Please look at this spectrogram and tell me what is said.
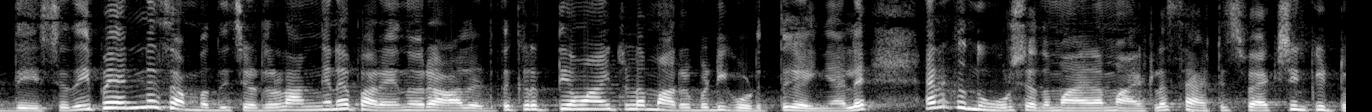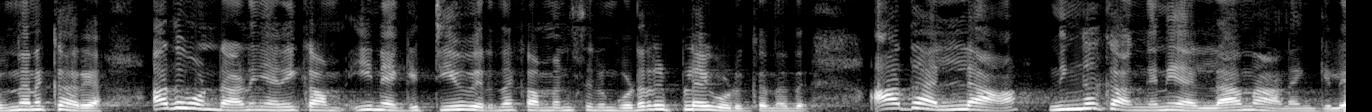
ഉദ്ദേശിച്ചത്. ഇപ്പം എന്നെ സംബന്ധിച്ചിടത്തോളം അങ്ങനെ പറയുന്ന ഒരാളെടുത്ത് കൃത്യമായിട്ടുള്ള മറുപടി കൊടുത്തു കഴിഞ്ഞാൽ എനിക്ക് നൂറ് ശതമാനമായിട്ടുള്ള സാറ്റിസ്ഫാക്ഷൻ കിട്ടും എന്ന് എനിക്കറിയാം. അതുകൊണ്ടാണ് ഞാൻ ഈ കം ഈ നെഗറ്റീവ് വരുന്ന കമൻസിനും കൂടെ റിപ്ലൈ കൊടുക്കുന്നത്. അതല്ല നിങ്ങൾക്ക് അങ്ങനെയല്ല എന്നാണെങ്കിൽ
